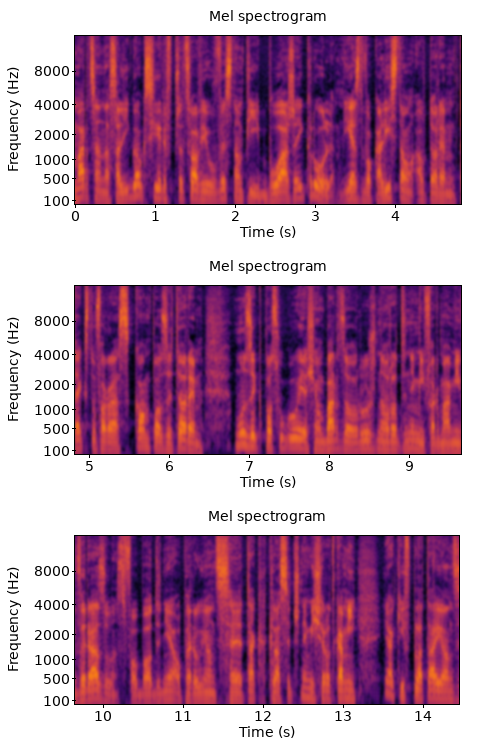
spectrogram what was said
marca na sali Goxir w Przedsławiu wystąpi Błażej Król. Jest wokalistą, autorem tekstów oraz kompozytorem. Muzyk posługuje się bardzo różnorodnymi formami wyrazu, swobodnie operując tak klasycznymi środkami, jak i wplatając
